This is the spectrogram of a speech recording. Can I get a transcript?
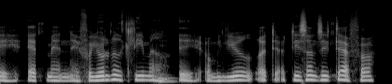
øh, at man øh, får hjulpet klimaet mm. øh, og miljøet. Og det, det er sådan set derfor,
